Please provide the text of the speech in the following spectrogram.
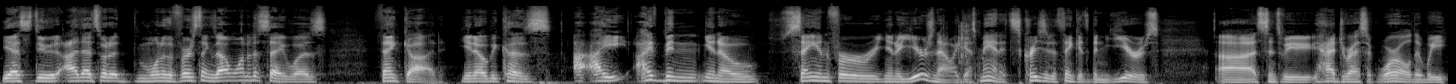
Yes, dude. I, that's what it, one of the first things I wanted to say was, thank God. You know, because I, I I've been you know saying for you know years now. I guess, man, it's crazy to think it's been years uh, since we had Jurassic World and we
